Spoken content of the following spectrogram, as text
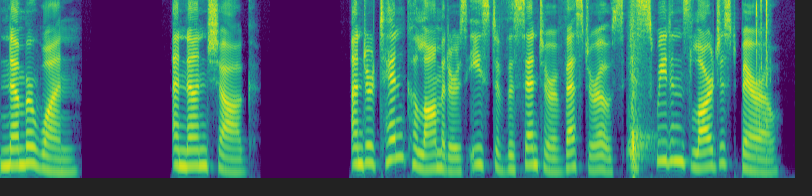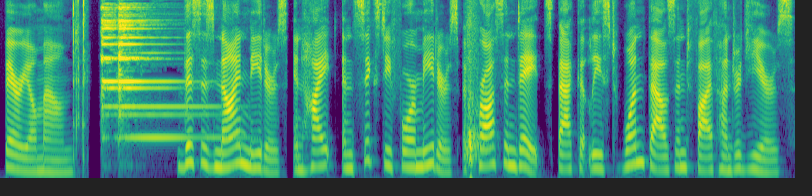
Number 1. Anundshög. Under 10 kilometers east of the center of Västerås is Sweden's largest barrow, burial mound. This is 9 meters in height and 64 meters across and dates back at least 1,500 years.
